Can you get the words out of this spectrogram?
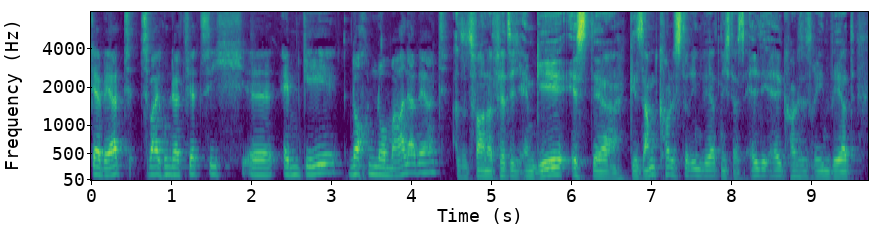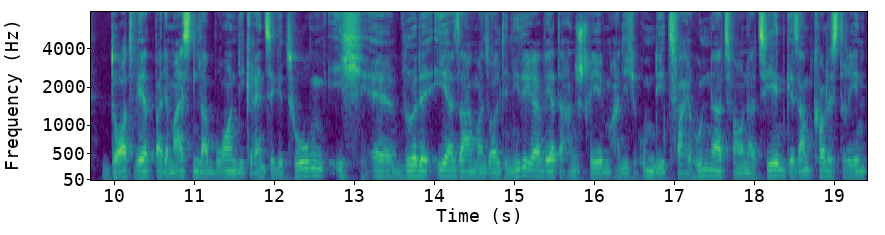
der Wert 240 äh, mg noch ein normaler Wert? Also 240 mg ist der Gesamtcholesterinwert, nicht das LDL-Cholesterinwert. Dort wird bei den meisten Laboren die Grenze gezogen. Ich äh, würde eher sagen, man sollte niedriger Werte anstreben, eigentlich um die 200, 210 Gesamtcholesterin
